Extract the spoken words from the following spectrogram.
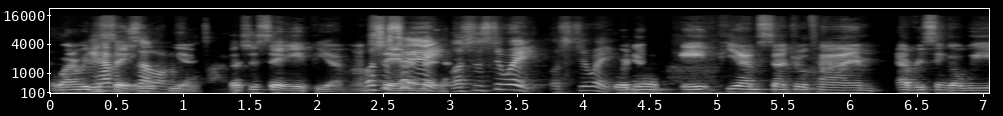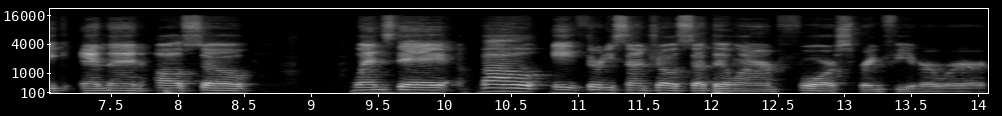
why don't we, we just say 8 p.m. Let's just say eight p.m. I'm Let's just say eight. Let's just do eight. Let's do eight. We're doing eight p.m. Central Time every single week, and then also Wednesday about eight thirty Central. Set the alarm for Spring Fever, where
